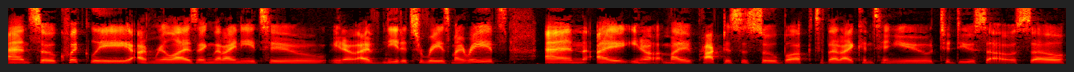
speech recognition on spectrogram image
And so quickly, I'm realizing that I need to, you know, I've needed to raise my rates. And I, you know, my practice is so booked that I continue to do so. So,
